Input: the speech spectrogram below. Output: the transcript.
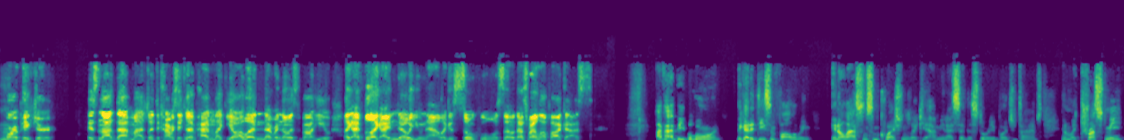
mm. or a picture. It's not that much. Like the conversation I've had, I'm like, yo, I would have never known this about you. Like I feel like I know you now. Like it's so cool. So that's why I love podcasts. I've had people on, they got a decent following, and I'll ask them some questions like, yeah, I mean, I said this story a bunch of times. And I'm like, trust me,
